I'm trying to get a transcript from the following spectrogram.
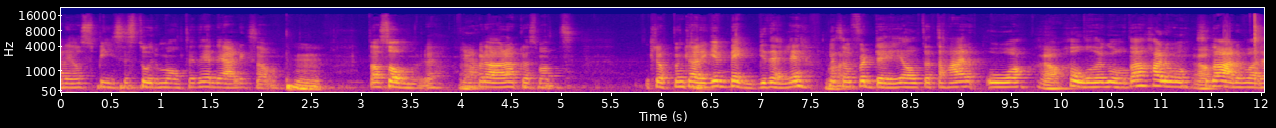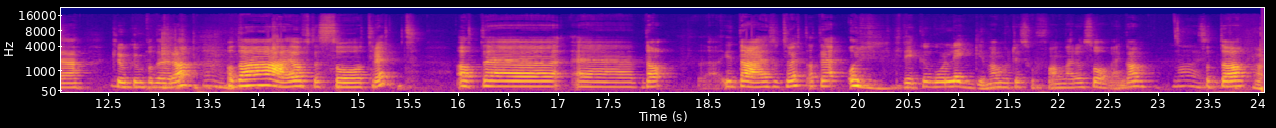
er det å spise store måltider, det er liksom Mm. Da sovner du. Ja. For da er det akkurat som at kroppen klarer ikke begge deler. Liksom fordøye alt dette her og Ja. holde det gående. Hallo. Ja. Så da er det bare kroken på døra. Og da er jeg ofte så trøtt at eh, eh, da, da er jeg så trøtt at jeg orker ikke å gå og legge meg borti sofaen der og sove en gang. Så da Ja.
